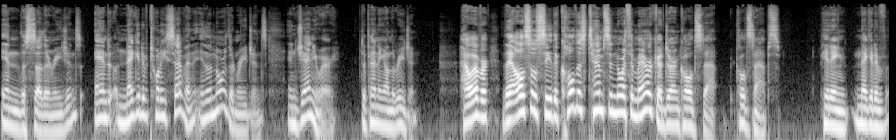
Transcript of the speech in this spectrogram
in the southern regions and negative 27 in the northern regions in January, depending on the region. However, they also see the coldest temps in North America during cold snap cold snaps, hitting negative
